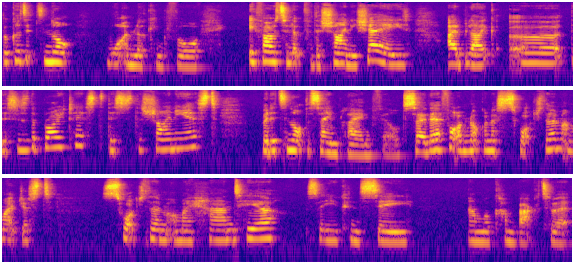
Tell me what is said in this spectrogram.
because it's not what I'm looking for. If I was to look for the shiny shade, I'd be like, uh, this is the brightest, this is the shiniest, but it's not the same playing field. So therefore I'm not going to swatch them. I might just swatch them on my hand here so you can see and we'll come back to it.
